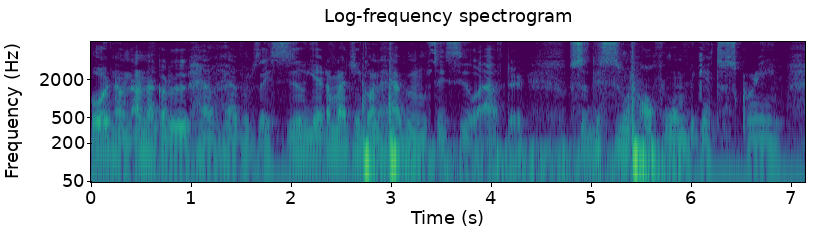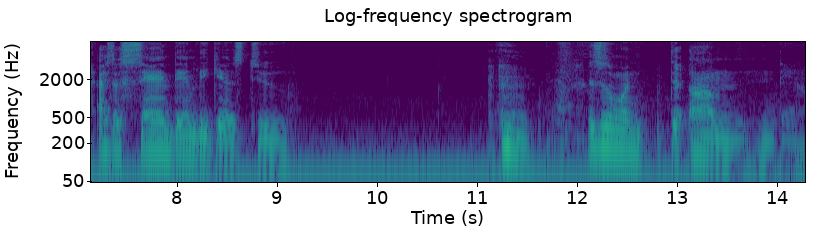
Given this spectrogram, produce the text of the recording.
Or no, I'm not gonna have have him say seal yet. I'm actually gonna have him say seal after. So this is when All for One begins to scream as the sand then begins to. this is when the um damn.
